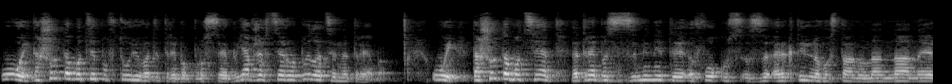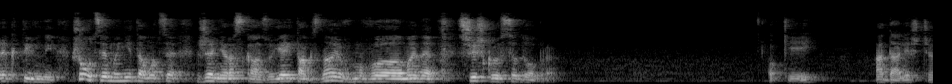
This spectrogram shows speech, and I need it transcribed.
Ой, та що там оце повторювати треба про себе? Я вже все робила, це не треба. Ой, та що там оце треба змінити фокус з еректильного стану на, на нееректильний? Що оце мені там оце Женя розказує? Я і так знаю, в, в мене з шишкою все добре. Окей. А далі що?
